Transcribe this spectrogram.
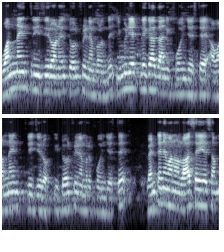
వన్ నైన్ త్రీ జీరో అనేది టోల్ ఫ్రీ నెంబర్ ఉంది. ఇమీడియట్లీగా దానికి ఫోన్ చేస్తే ఆ వన్ నైన్ త్రీ జీరో ఈ టోల్ ఫ్రీ నెంబర్కి ఫోన్ చేస్తే వెంటనే మనం లాస్ అయ్యే సమ్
